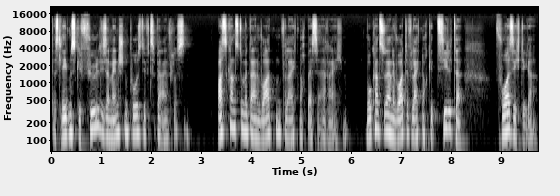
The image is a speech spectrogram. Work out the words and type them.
das Lebensgefühl dieser Menschen positiv zu beeinflussen. Was kannst du mit deinen Worten vielleicht noch besser erreichen? Wo kannst du deine Worte vielleicht noch gezielter, vorsichtiger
